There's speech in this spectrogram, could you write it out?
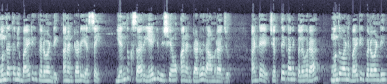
ముందతని బయటికి పిలవండి అని అంటాడు ఎస్ఐ. ఎందుకు సార్? ఏంటి విషయం? అని అంటాడు రామరాజు. అంటే చెప్తే కాని పిలవరా? ముందు వాడిని బయటికి పిలవండి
